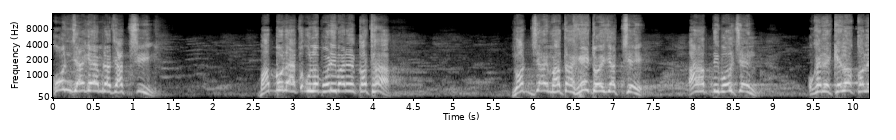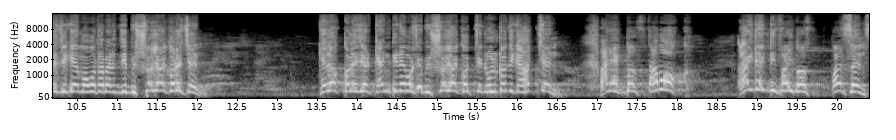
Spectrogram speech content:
কোন জায়গায় আমরা যাচ্ছি? ভাববো না এতগুলো পরিবারের কথা। লজ্জায় মাথা হেঁট হয়ে যাচ্ছে। আর আপনি বলছেন, ওখানে কেলক কলেজে গিয়ে মমতা ব্যানার্জি বিশ্বজয় করেছেন। কেলক কলেজের ক্যান্টিনে বসে বিশ্বজয় করছেন, উল্টো দিকে হাঁটছেন। আর একদল স্থাবক আইডেন্টিফাই দোজ পার্সনস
